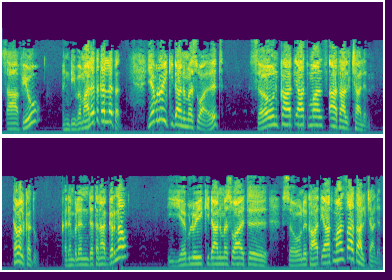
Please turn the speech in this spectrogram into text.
ጸሐፊው እንዲህ በማለት ገለጠ። የብሉይ ኪዳን መሥዋዕት ሰውን ከኀጢአት ማንጻት አልቻለም። ተመልከቱ። ቀደም ብለን እንደ ተናገር ነው የብሉይ ኪዳን መሥዋዕት ሰውን ከኀጢአት ማንጻት አልቻለም።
